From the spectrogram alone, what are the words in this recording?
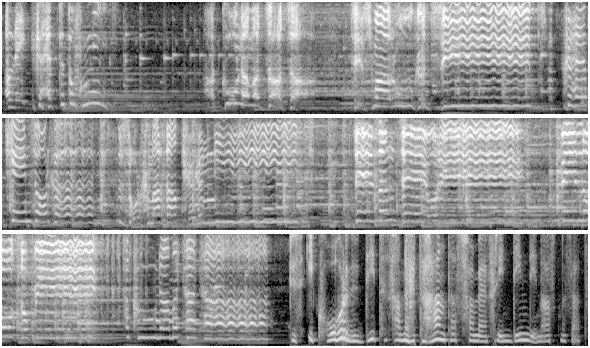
Allee, je hebt het of niet? Hakuna Matata. Het is maar hoe je het ziet. Je hebt geen zorgen, zorg maar dat je geniet. Het is een theorie, filosofie. Hakuna Matata. Dus ik hoorde dit vanuit de handtas van mijn vriendin die naast me zat.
